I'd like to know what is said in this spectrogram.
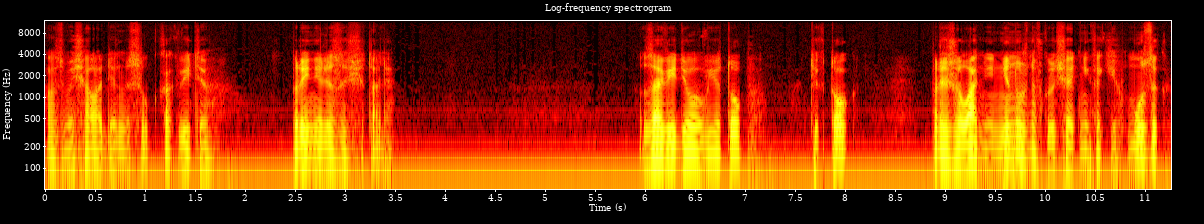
размещал отдельную ссылку, как видите, приняли, засчитали. За видео в YouTube, TikTok, при желании не нужно включать никаких музык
